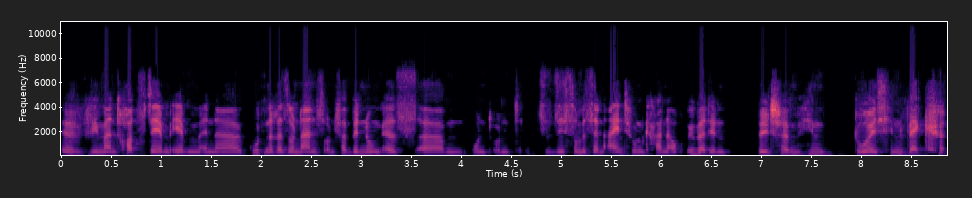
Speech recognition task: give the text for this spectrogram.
äh, wie man trotzdem eben in einer guten Resonanz und Verbindung ist ähm, und, und sich so ein bisschen eintun kann, auch über den Bildschirm hindurch, hinweg.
